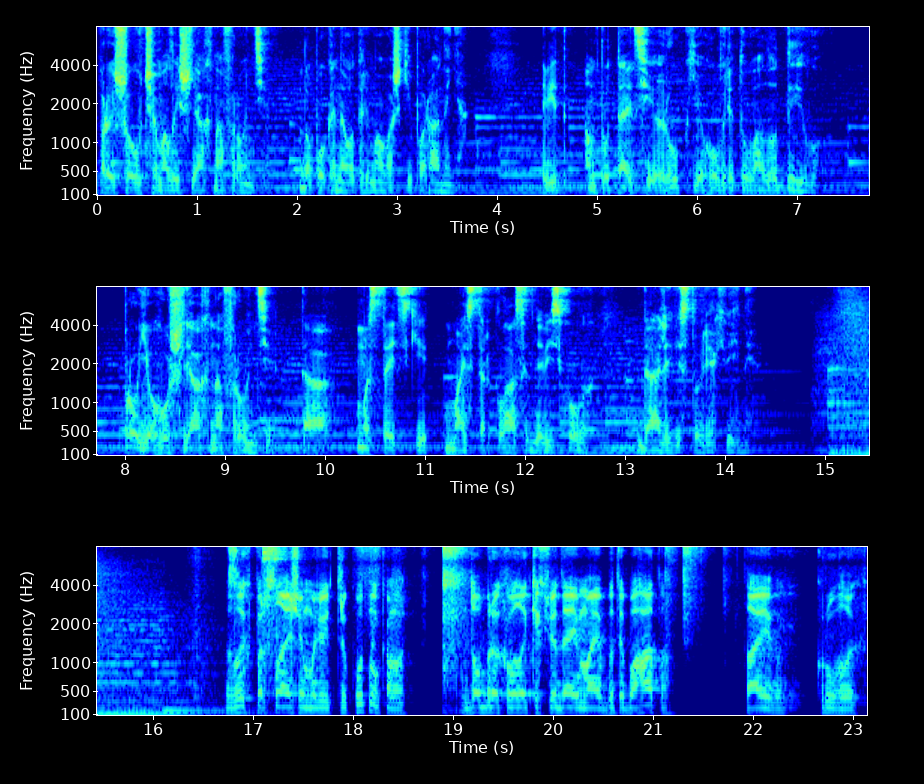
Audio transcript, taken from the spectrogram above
Пройшов чималий шлях на фронті, допоки не отримав важкі поранення. Від ампутації рук його врятувало диво. Про його шлях на фронті та мистецькі майстер-класи для військових далі в історіях війни. Злих персонажів малюють трикутниками. Добрих великих людей має бути багато, та й круглих.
